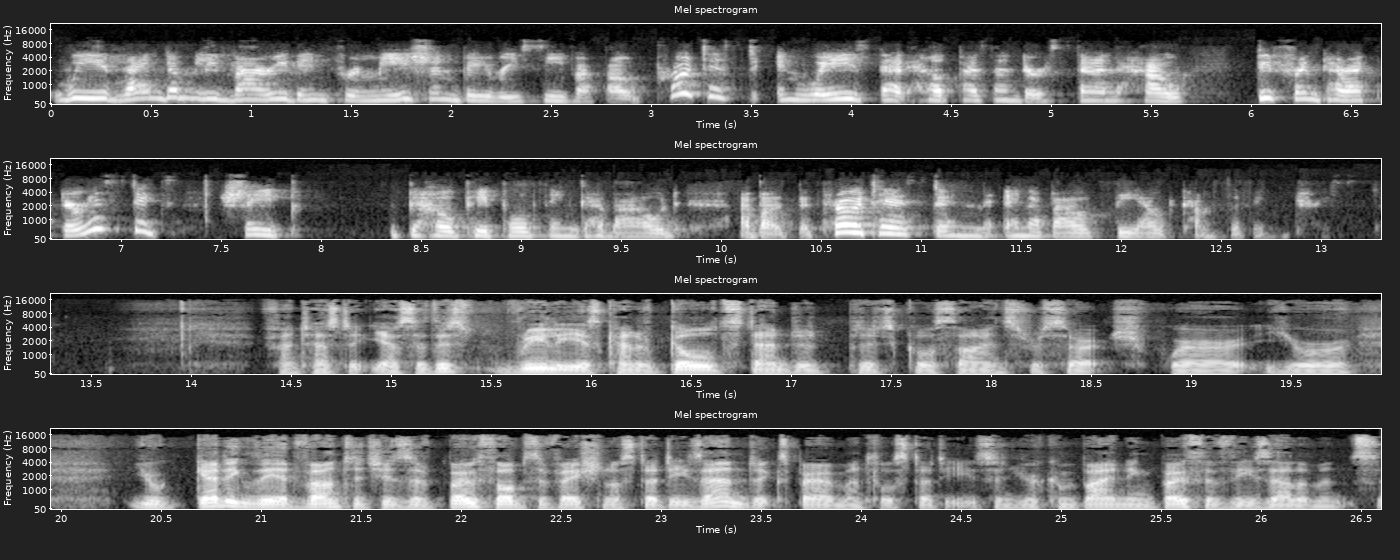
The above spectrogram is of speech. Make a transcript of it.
we randomly vary the information they receive about protest in ways that help us understand how different characteristics shape how people think about about the protest and, and about the outcomes of interest. Fantastic. Yeah. So this really is kind of gold standard political science research where you're you're getting the advantages of both observational studies and experimental studies, and you're combining both of these elements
